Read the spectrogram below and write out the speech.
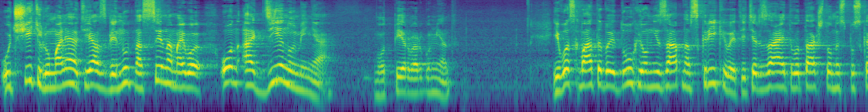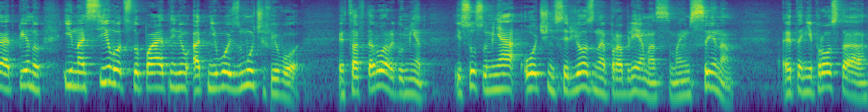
«Учитель, умоляю тебя взглянуть на сына моего, он один у меня». Вот первый аргумент. Его схватывает дух, и он внезапно вскрикивает и терзает его так, что он испускает пену и на силу отступает от него, измучив его. Это второй аргумент. Иисус, у меня очень серьезная проблема с моим сыном. Это не просто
